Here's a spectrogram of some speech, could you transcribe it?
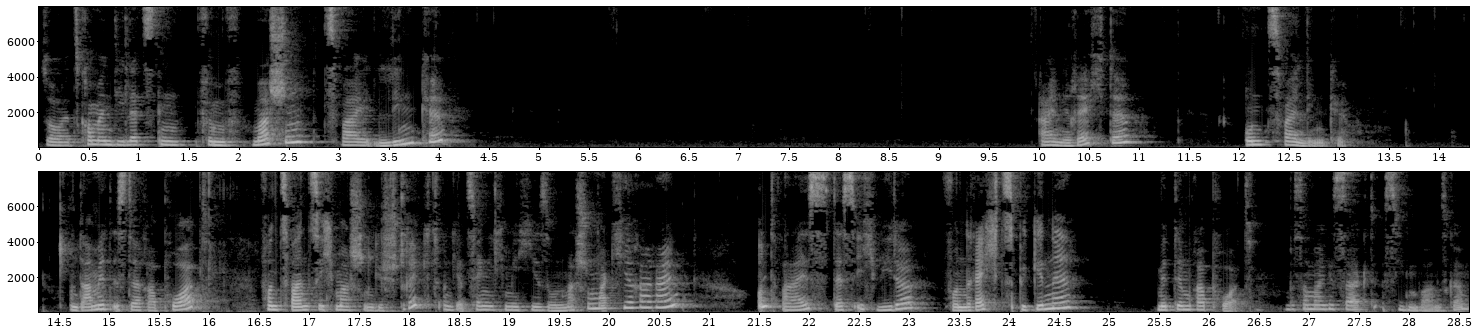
So, jetzt kommen die letzten fünf Maschen, zwei linke. Eine rechte und zwei linke. Und damit ist der Rapport von 20 Maschen gestrickt und jetzt hänge ich mir hier so einen Maschenmarkierer rein und weiß, dass ich wieder von rechts beginne mit dem Rapport. Was haben wir gesagt? Sieben waren es, gell?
